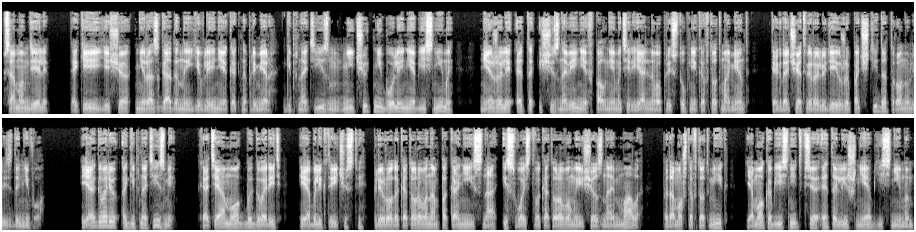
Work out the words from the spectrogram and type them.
В самом деле, такие еще неразгаданные явления, как, например, гипнотизм, ничуть не более необъяснимы, нежели это исчезновение вполне материального преступника в тот момент, когда четверо людей уже почти дотронулись до него. Я говорю о гипнотизме, хотя мог бы говорить и об электричестве, природа которого нам пока не ясна и свойства которого мы еще знаем мало, потому что в тот миг я мог объяснить все это лишь необъяснимым,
